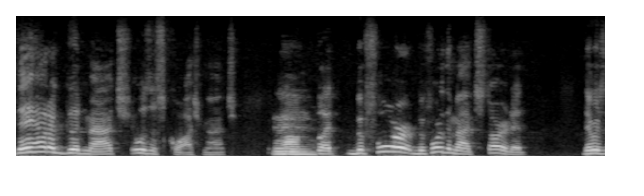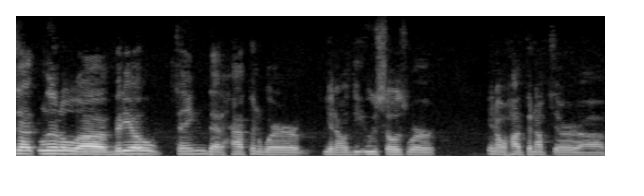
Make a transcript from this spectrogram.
they had a good match. It was a squash match. Um, Mm. but before before the match started, there was that little uh, video thing that happened where you know the Usos were, you know, hyping up their uh,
